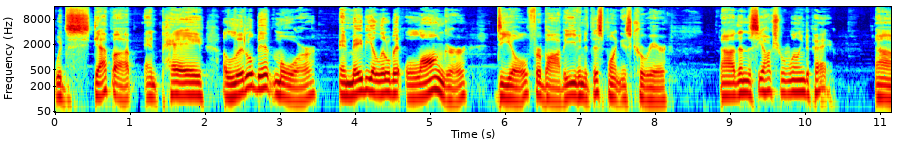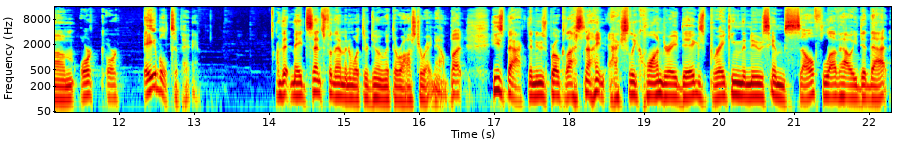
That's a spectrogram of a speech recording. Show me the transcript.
would step up and pay a little bit more and maybe a little bit longer deal for Bobby, even at this point in his career, uh, than the Seahawks were willing to pay um, or or able to pay that made sense for them and what they're doing with the roster right now. But he's back. The news broke last night. Actually, Quandre Diggs breaking the news himself. Love how he did that.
